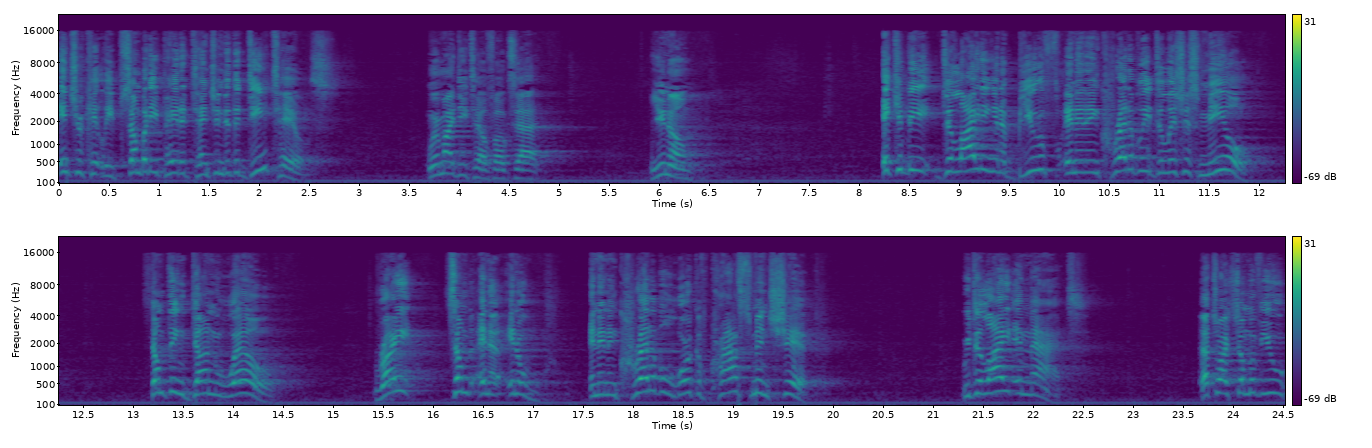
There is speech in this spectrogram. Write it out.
intricately? Somebody paid attention to the details. Where my detail folks at? You know. It could be delighting in a beautiful, in an incredibly delicious meal. Something done well, right? Some in a in a in an incredible work of craftsmanship. We delight in that. That's why some of you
